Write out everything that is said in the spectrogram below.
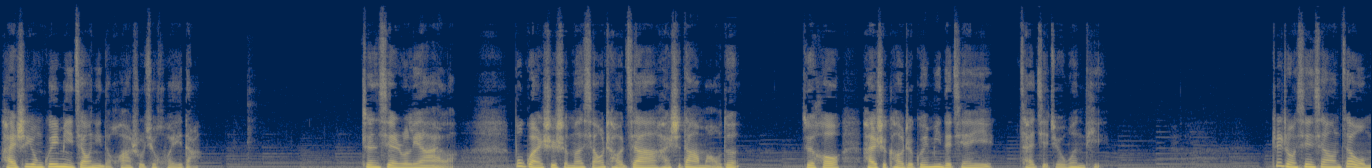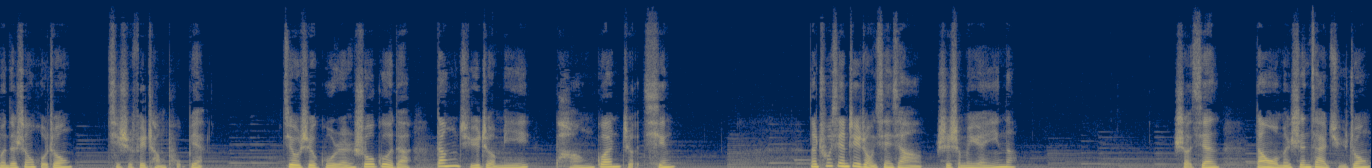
还是用闺蜜教你的话术去回答。真陷入恋爱了，不管是什么小吵架还是大矛盾，最后还是靠着闺蜜的建议才解决问题。这种现象在我们的生活中其实非常普遍，就是古人说过的“当局者迷，旁观者清”。那出现这种现象是什么原因呢？首先，当我们身在局中，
